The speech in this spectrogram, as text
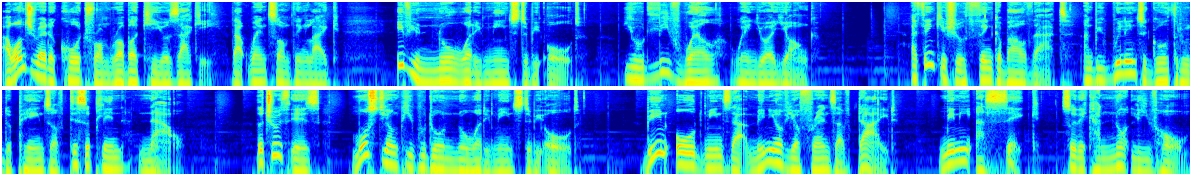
I once read a quote from Robert Kiyosaki that went something like, if you know what it means to be old, you would live well when you are young. I think you should think about that and be willing to go through the pains of discipline now. The truth is, most young people don't know what it means to be old. Being old means that many of your friends have died, many are sick so they cannot leave home,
